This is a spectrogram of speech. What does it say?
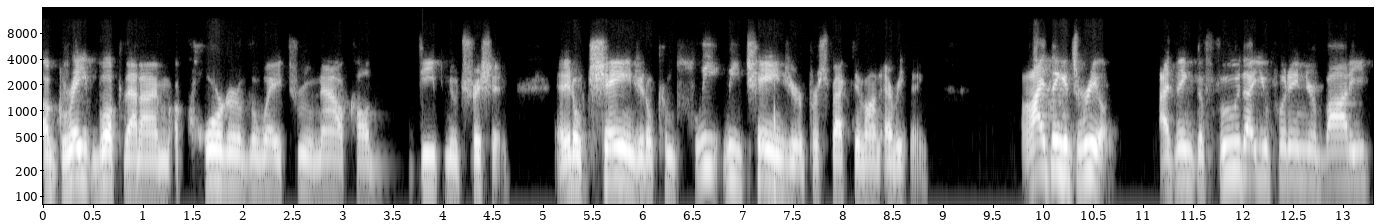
a great book that I'm a quarter of the way through now called Deep Nutrition. And it'll change, it'll completely change your perspective on everything. I think it's real. I think the food that you put in your body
